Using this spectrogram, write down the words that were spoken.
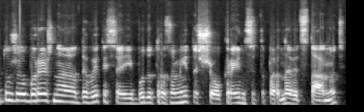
дуже обережно дивитися і будуть розуміти, що українці тепер не відстануть.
